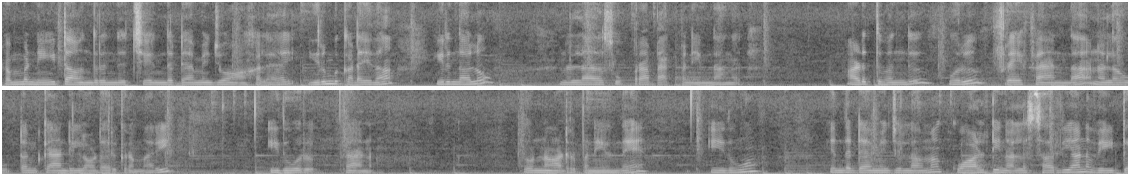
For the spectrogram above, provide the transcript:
ரொம்ப நீட்டாக வந்துருந்துச்சு. எந்த டேமேஜும் ஆகலை. இரும்பு கடை தான். இருந்தாலும் நல்லா சூப்பராக பேக் பண்ணியிருந்தாங்க. அடுத்து வந்து ஒரு ஃப்ரே ஃபேன் தான். நல்லா உட்டன் கேண்டிலோட இருக்கிற மாதிரி. இது ஒரு ஃபேன் ஒன்று ஆர்டர் பண்ணியிருந்தேன். இதுவும் எந்த டேமேஜ் இல்லாமல் குவாலிட்டி நல்ல சரியான வெயிட்டு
